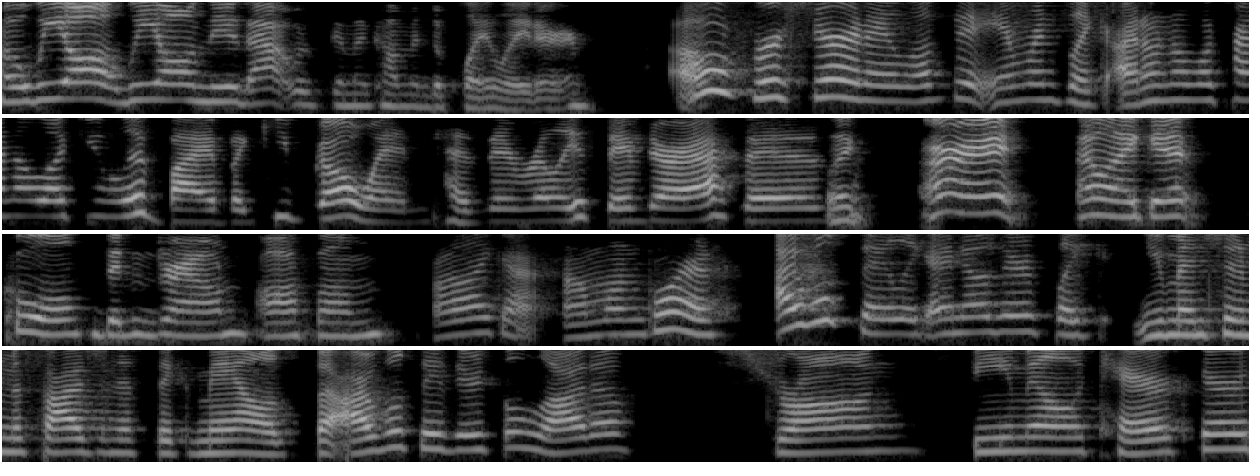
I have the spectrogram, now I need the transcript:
Oh, we all we all knew that was gonna come into play later. Oh, for sure. And I loved it. Amren's like, I don't know what kind of luck you live by, but keep going because they really saved our asses. Like, all right, I like it. Cool. Didn't drown. Awesome. I like it. I'm on board. I will say, like, I know there's like you mentioned misogynistic males, but I will say there's a lot of strong female characters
